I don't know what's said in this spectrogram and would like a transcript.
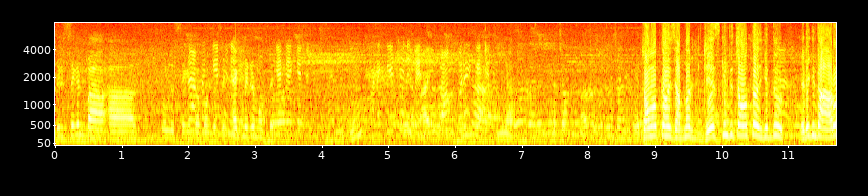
তিরিশ সেকেন্ড বা চল্লিশ সেকেন্ড বা পঞ্চাশ সেকেন্ড এক মিনিটের মধ্যে? মানে কেটে নেবেন লং করে কেটে নেবেন। না। আচ্ছা। চমৎকার হয়েছে। আপনার ড্রেস কিন্তু চমৎকার হয়েছে কিন্তু এটা কিন্তু আরও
